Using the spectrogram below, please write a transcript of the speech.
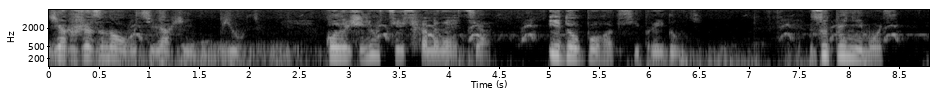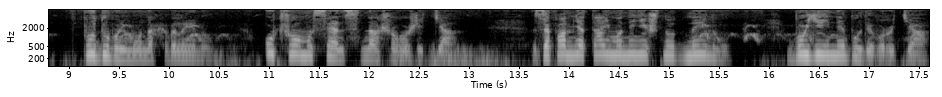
як вже знову цвяхи б'ють, коли ж лються і схаменеться, і до Бога всі прийдуть. Зупинімось, подумаймо на хвилину, у чому сенс нашого життя. Запам'ятаймо нинішню днину, бо їй не буде вороття.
